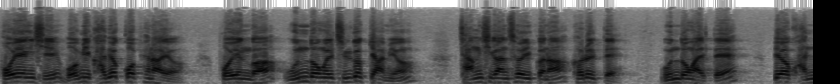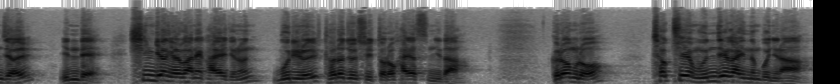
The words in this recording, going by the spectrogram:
보행 시 몸이 가볍고 편하여 보행과 운동을 즐겁게 하며 장시간 서 있거나 걸을 때, 운동할 때 뼈, 관절, 인대, 신경혈관에 가해지는 무리를 덜어줄 수 있도록 하였습니다. 그러므로 척추에 문제가 있는 분이나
